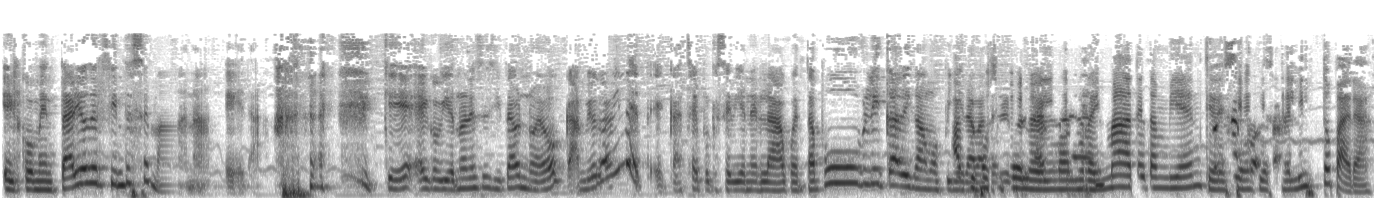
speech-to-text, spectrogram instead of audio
el comentario del fin de semana era que el gobierno necesita un nuevo cambio de gabinete, ¿cachai? Porque se viene la cuenta pública, digamos, A Piñera va a tener del del Reimate también, que decían que está listo para.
